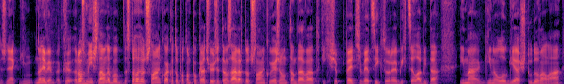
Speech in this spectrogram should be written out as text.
že nejaký, no neviem, rozmýšľam, lebo z toho článku, ako to potom pokračuje, že ten záver toho článku je, že on tam dáva takých že 5 vecí, ktoré by chcela, aby tá imaginológia študovala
